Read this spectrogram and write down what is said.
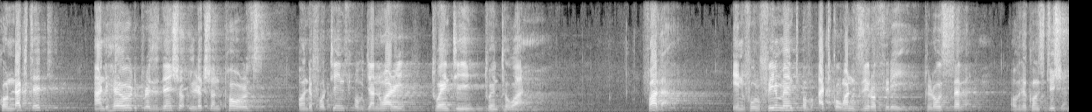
conducted, and held presidential election polls on the 14th of January 2021. Further, in fulfillment of Article 103, Clause 7 of the Constitution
